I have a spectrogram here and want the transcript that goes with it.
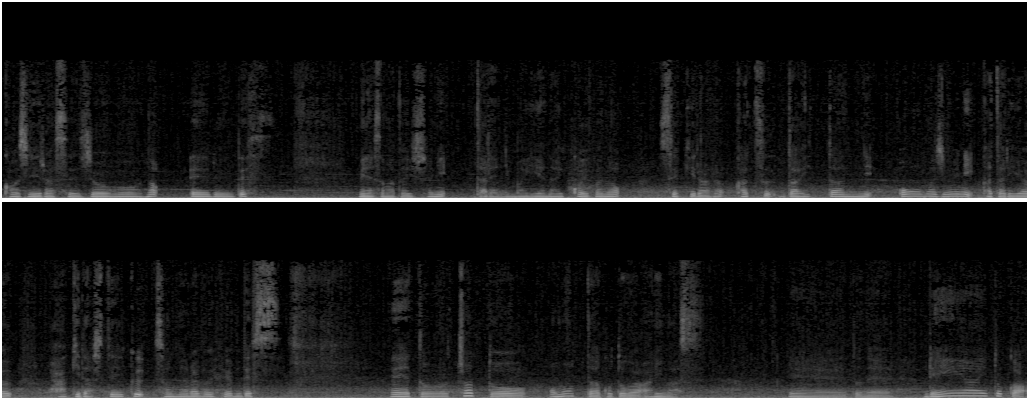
こじらせ女王のエールです。皆様と一緒に誰にも言えない恋バナを赤裸々かつ大胆に大真面目に語り合う吐き出していくそんなラブ FM です。えーとちょっと思ったことがあります。えーとね、恋愛とか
